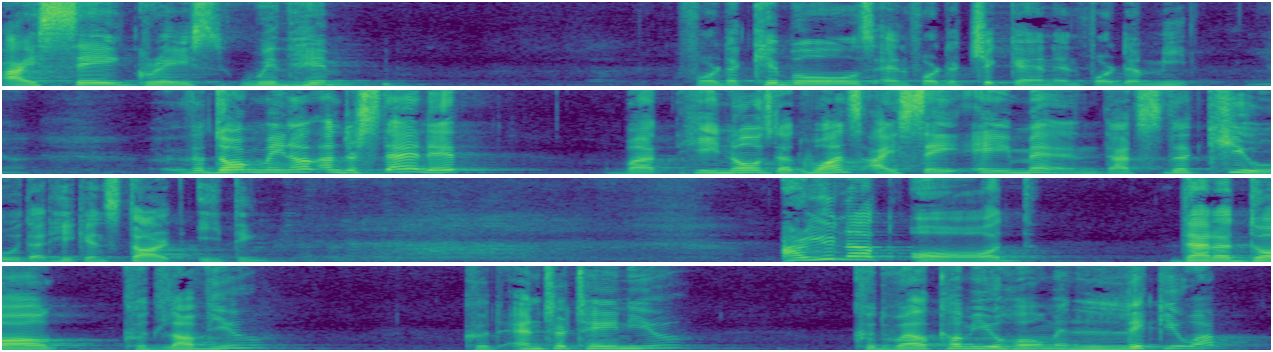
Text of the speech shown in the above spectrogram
I say grace with him for the kibbles and for the chicken and for the meat. Yeah. The dog may not understand it, but he knows that once I say amen, that's the cue that he can start eating. Are you not awed that a dog could love you, could entertain you, could welcome you home and lick you up?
